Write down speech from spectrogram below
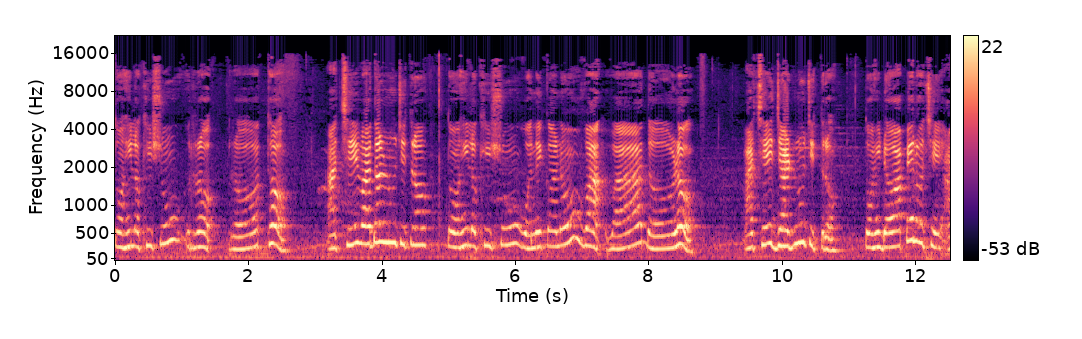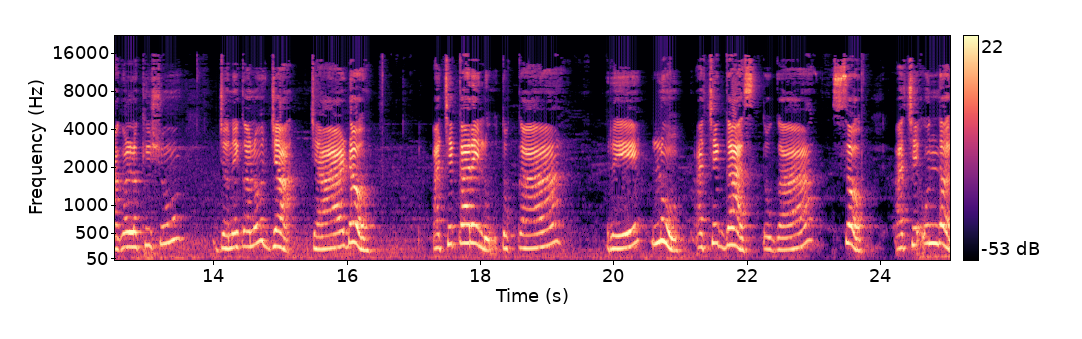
તો અહીં લખીશું ર, રથ. આ છે વાદળનું ચિત્ર. તો અહીં લખીશું વનેકાનો વા, વાદળ. આ છે ઝાડનું ચિત્ર. તો અહીં ડ આપેલો છે. આગળ લખીશું જનેકાનો જા, ઝાડ. આ છે કારેલું. તો કા રે લું આ છે ઘાસ. તો ગા સ આ છે ઉંદર.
